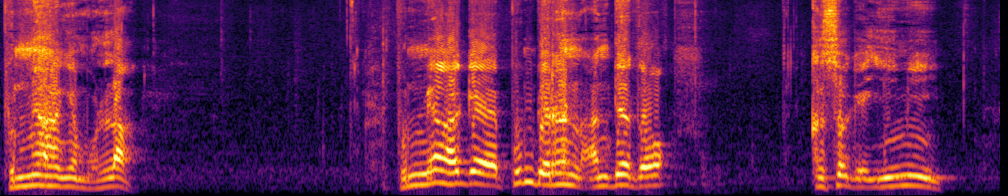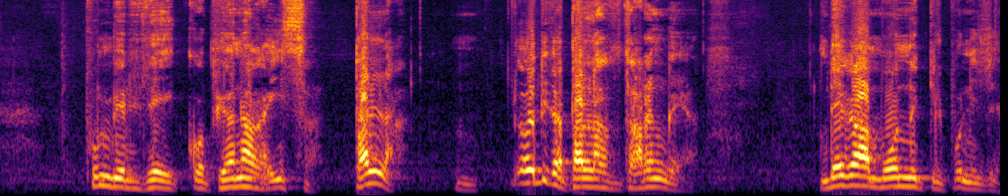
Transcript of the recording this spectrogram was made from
분명하게 몰라. 분명하게 분별은 안 돼도 그 속에 이미 분별이 돼 있고 변화가 있어. 달라. 음. 어디가 달라도 다른 거야. 내가 못 느낄 뿐이지.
